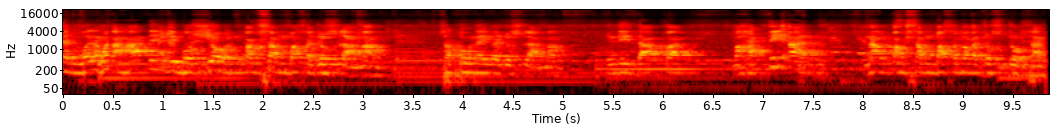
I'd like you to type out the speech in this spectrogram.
Yan, walang kahating debosyon pagsamba sa Diyos lamang. Sa tunay na Diyos lamang. Hindi dapat mahatian ng pagsamba sa mga Diyos-Diyosan.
